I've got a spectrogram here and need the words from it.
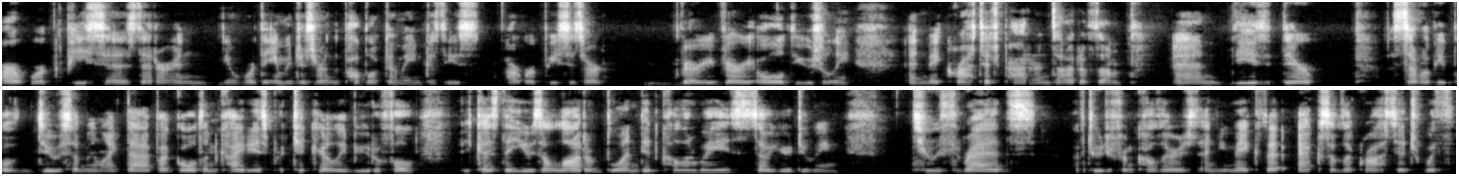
artwork pieces that are in, you know, where the images are in the public domain, because these artwork pieces are very, very old usually, and make cross stitch patterns out of them. And these, they're several people do something like that, but Golden Kite is particularly beautiful because they use a lot of blended colorways. So you're doing two threads of two different colors, and you make the X of the cross stitch with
